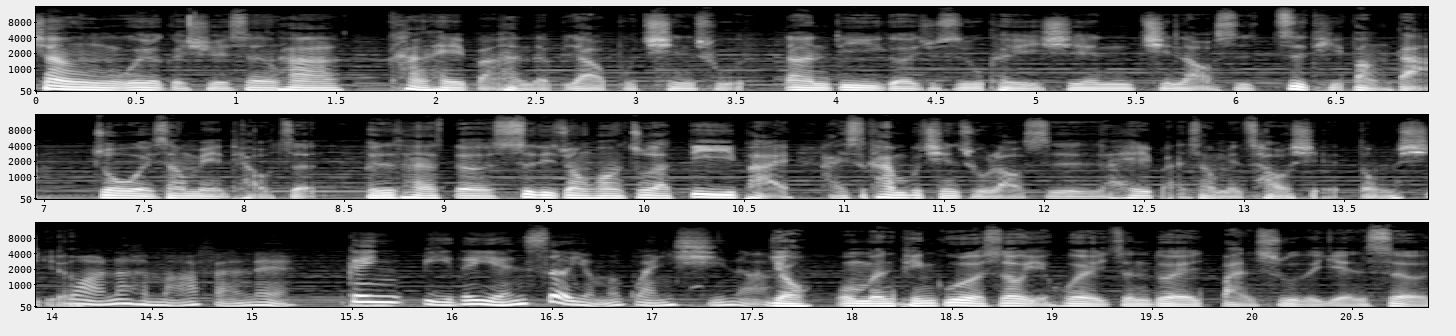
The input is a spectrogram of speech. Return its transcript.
像我有个学生，他看黑板看的比较不清楚。但第一个就是可以先请老师字体放大，座位上面调整。可是他的视力状况坐在第一排，还是看不清楚老师黑板上面抄写的东西啊。哇，那很麻烦嘞。跟笔的颜色有没有关系呢？有，我们评估的时候也会针对板书的颜色，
